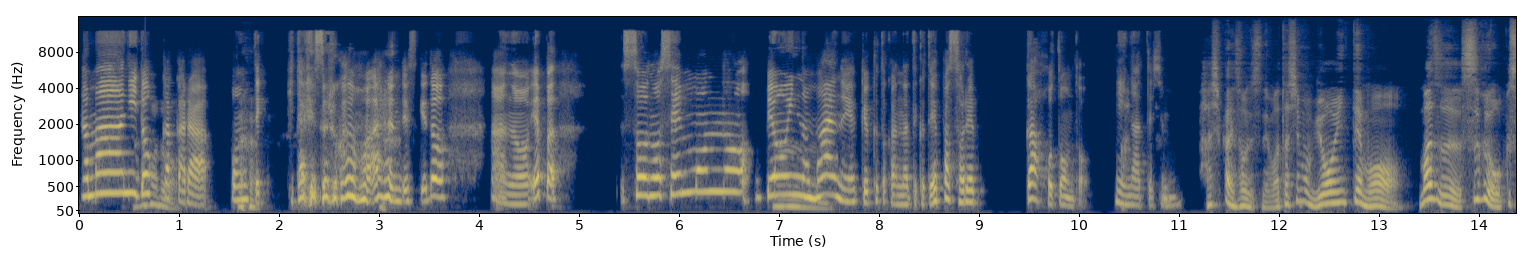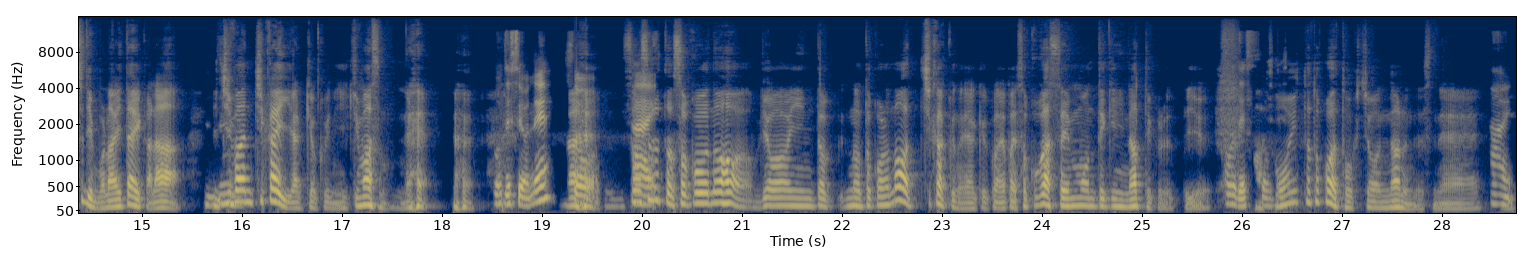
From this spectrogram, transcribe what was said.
たまにどっかからポンって来たりすることもあるんですけど、あの、やっぱ、その専門の病院の前の薬局とかになってくると、やっぱそれがほとんどになってしまう。確かにそうですね。私も病院行っても、まずすぐお薬もらいたいから、一うん番近い薬局に行きますもんね。そうですよね。そはい。う。そうすると、そこの病院とのところの近くの薬局は、やっぱりそこが専門的になってくるっていう、そうです、あそう。そういったところが特徴になるんですね。はい。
